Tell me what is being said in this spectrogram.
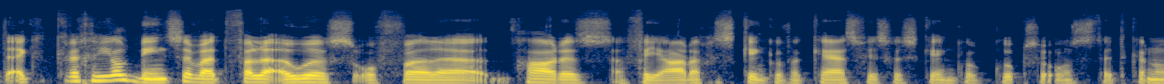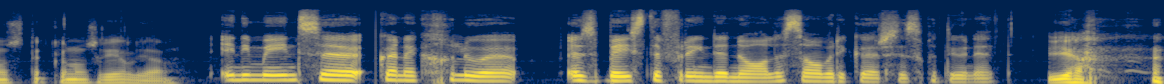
ek kry gereeld mense wat vir hulle ouers of vir hulle gades 'n verjaardag geskenk of 'n Kersfees geskenk wil koop, so ons dit kan ons dit kan ons reël, ja. En die mense kan ek glo is beste vriende na hulle saam met die kursus gedoen het. Ja.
